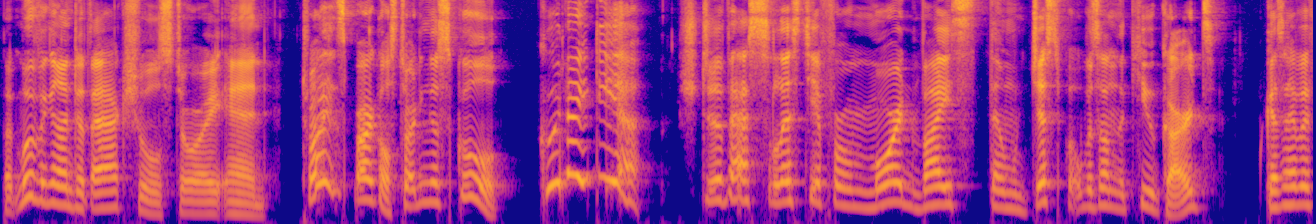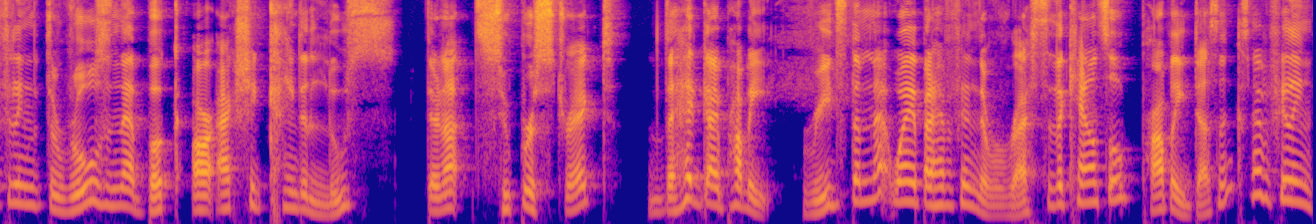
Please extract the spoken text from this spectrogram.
But moving on to the actual story and Twilight Sparkle starting a school. Good idea. Should have asked Celestia for more advice than just what was on the cue cards. Because I have a feeling that the rules in that book are actually kind of loose. They're not super strict. The head guy probably reads them that way, but I have a feeling the rest of the council probably doesn't. Because I have a feeling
